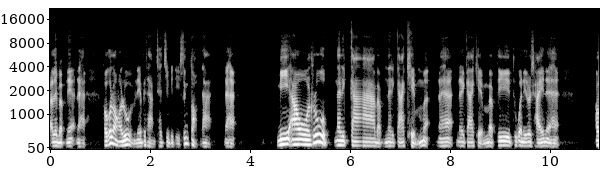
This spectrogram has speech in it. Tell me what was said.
อะไรแบบเนี้ยนะฮะ เขาก็ลองเอารูปแบบนี้ไปถาม ChatGPT ซึ่งตอบได้นะฮะมีเอารูปนาฬิกาแบบนาฬิกาเข็มอะนะฮะนาฬิกาเข็มแบบที่ทุกวันนี้เราใช้นะฮะเอา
